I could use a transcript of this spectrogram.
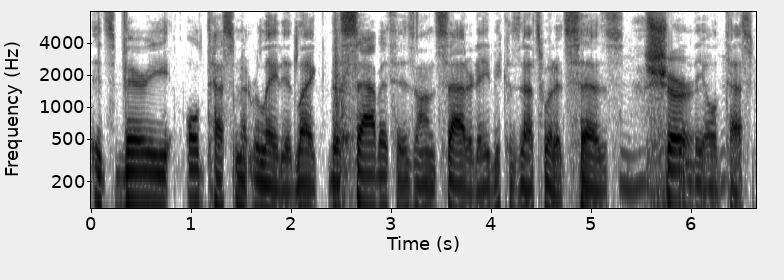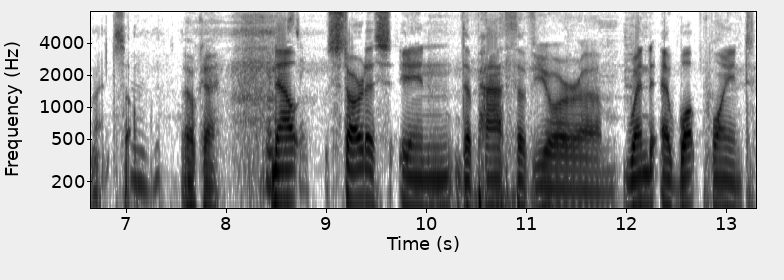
it's very old testament related like the sabbath is on saturday because that's what it says Sure. in the old testament so Okay. Now, start us in the path of your. Um, when? At what point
